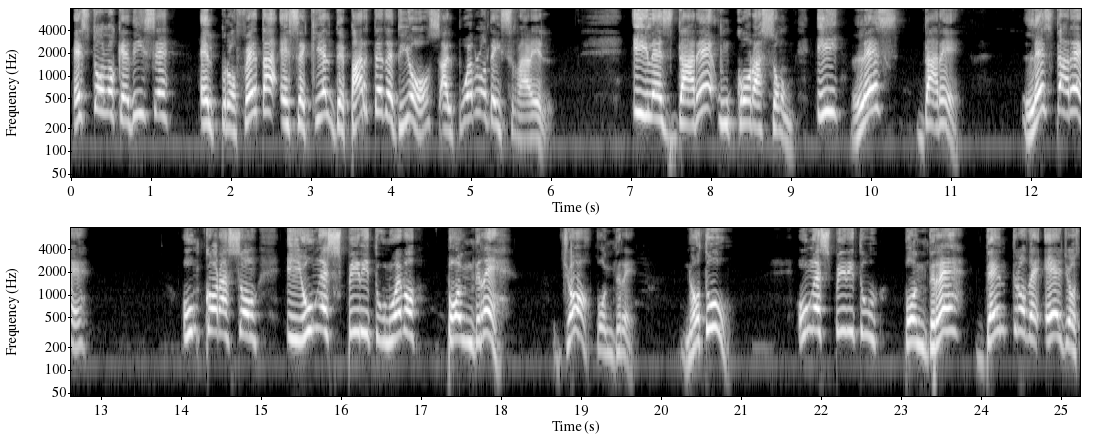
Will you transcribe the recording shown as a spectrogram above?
Esto es lo que dice el profeta Ezequiel de parte de Dios al pueblo de Israel y les daré un corazón y les daré, les daré un corazón y un espíritu nuevo pondré. Yo pondré, no tú. Un espíritu pondré dentro de ellos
